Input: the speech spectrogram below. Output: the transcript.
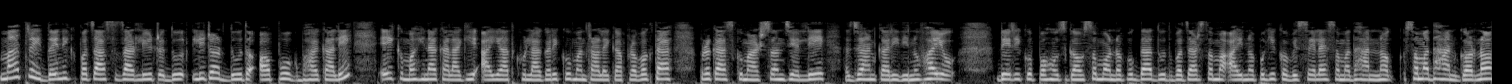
मात्रै दैनिक पचास हजार लिटर दूध अपुग भएकाले एक महिनाका लागि आयात खुल्ला गरेको मन्त्रालयका प्रवक्ता प्रकाश कुमार सञ्जेलले जानकारी दिनुभयो। डेरीको पहुँच गाउँसम्म नपुग्दा दूध बजारसम्म आई नपुगेको विषयलाई समाधान गर्न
